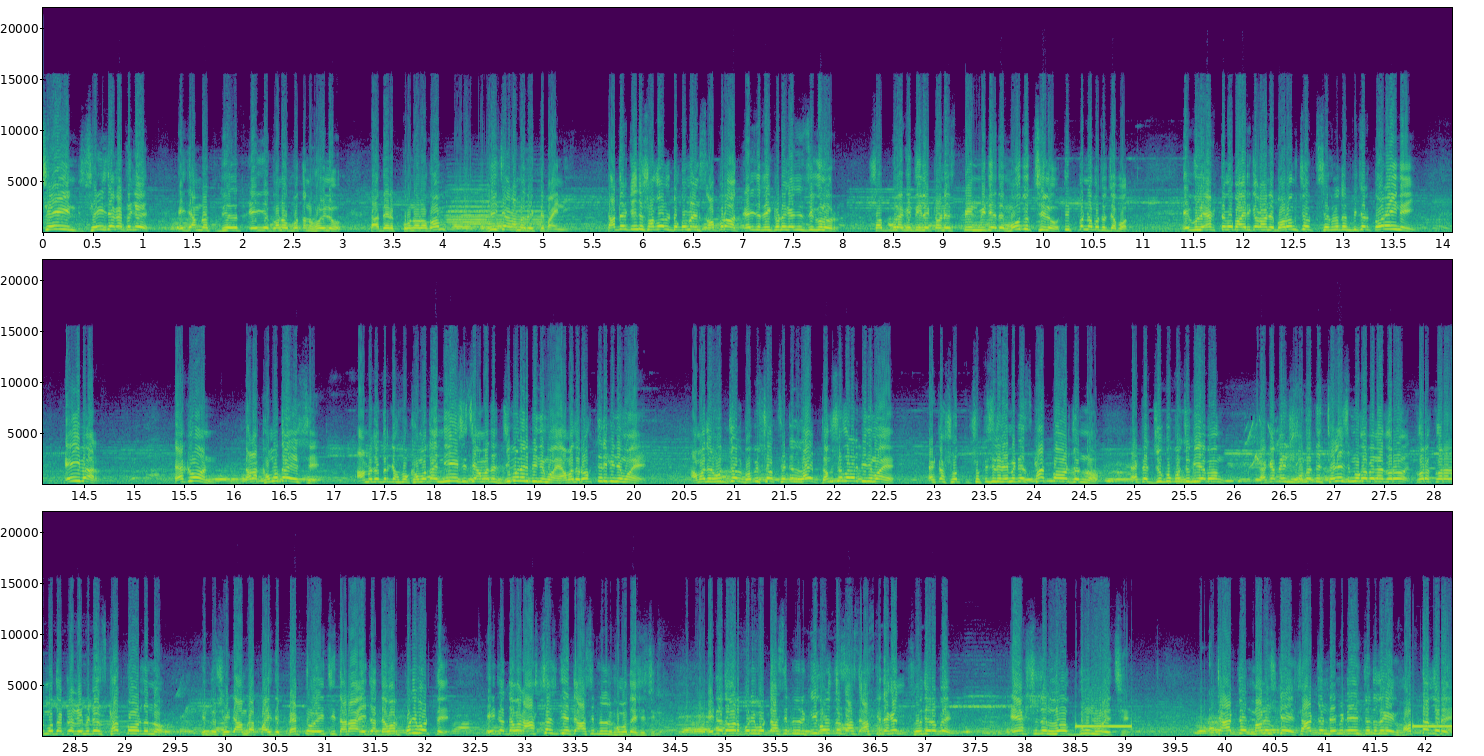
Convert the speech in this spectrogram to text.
সেই সেই জায়গা থেকে এই যে আমরা এই যে গণঅভ্যুত্থান হইল, তাদের কোনো রকম বিচার আমরা দেখতে পাইনি। তাদের কিন্তু সকল ডকুমেন্টস অপরাধ, এই যে রিক্রুটিং এজেন্সিগুলোর সবগুলো কিন্তু ইলেকট্রনিক প্রিন্ট মিডিয়াতে মজুদ ছিল, তিপ্পান্ন বছর যাবত এগুলো একটাও বাইরে করা হয়নি, বরঞ্চ সেগুলো তো বিচার করেই নেই। এইবার, এখন তারা ক্ষমতায় এসে, আমরা তাদেরকে ক্ষমতায় নিয়ে এসেছি আমাদের জীবনের বিনিময়ে, আমাদের রক্তের বিনিময়ে, আমাদের উজ্জ্বল ভবিষ্যৎ, সেটেল লাইফ ধ্বংস করার বিনিময়ে একটা শক্তি- শক্তিশালী রেমিটেন্স খাত পাওয়ার জন্য, একটা যুগোপযোগী এবং একাডেমিক চ্যালেঞ্জ মোকাবেলা করো- করার মতো একটা রেমিটেন্স খাত পাওয়ার জন্য। কিন্তু সেটা আমরা পাইতে ব্যর্থ হয়েছি। তারা এটা দেওয়ার পরিবর্তে, এটা দেওয়ার আশ্বাস দিয়ে আসিফ নজরুল ক্ষমতা এসেছিল। এটা দেওয়ার পরিবর্তে আসিফ নজরুল কি করেছে? আজ- আজকে দেখেন সৌদি আরবে একশো জন লোক গুম হয়েছে। চারজন মানুষকে, চারজন রেমিটেন্স যোদ্ধাদেরকে হত্যা করে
